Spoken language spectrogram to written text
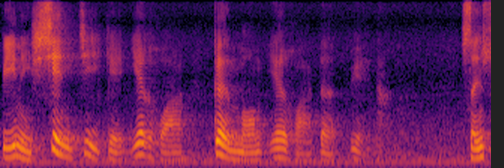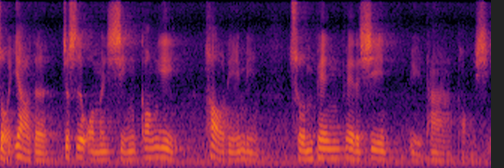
比你献祭给耶和华。更蒙耶和华的悦纳，神所要的就是我们行公义、好怜悯、纯偏配的心与他同行。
